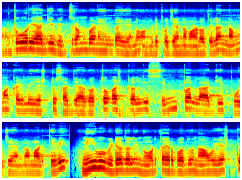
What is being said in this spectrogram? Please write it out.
ಅದ್ಧೂರಿಯಾಗಿ ವಿಜೃಂಭಣೆಯಿಂದ ಏನು ಅಂಗಡಿ ಪೂಜೆಯನ್ನು ಮಾಡೋದಿಲ್ಲ. ನಮ್ಮ ಕೈಲಿ ಎಷ್ಟು ಸಾಧ್ಯ ಆಗುತ್ತೋ ಅಷ್ಟರಲ್ಲಿ ಸಿಂಪಲ್ ಆಗಿ ಪೂಜೆಯನ್ನು ಮಾಡ್ತೀವಿ. ನೀವು ವಿಡಿಯೋದಲ್ಲಿ ನೋಡ್ತಾ ಇರ್ಬೋದು, ನಾವು ಎಷ್ಟು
